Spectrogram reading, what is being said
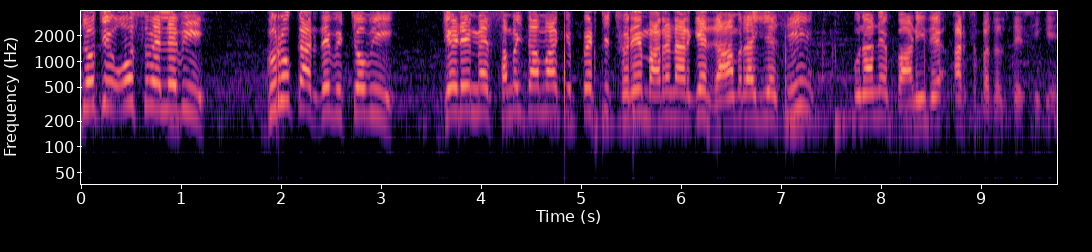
ਕਿਉਂਕਿ ਉਸ ਵੇਲੇ ਵੀ ਗੁਰੂ ਘਰ ਦੇ ਵਿੱਚੋਂ ਵੀ ਜਿਹੜੇ ਮੈਂ ਸਮਝਦਾ ਵਾਂ ਕਿ ਪਿੱਠ 'ਚ ਛੁਰੇ ਮਾਰਨ ਵਰਗੇ ਰਾਮ ਰਾਈਏ ਸੀ, ਉਹਨਾਂ ਨੇ ਬਾਣੀ ਦੇ ਅਰਥ ਬਦਲਤੇ ਸੀਗੇ।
